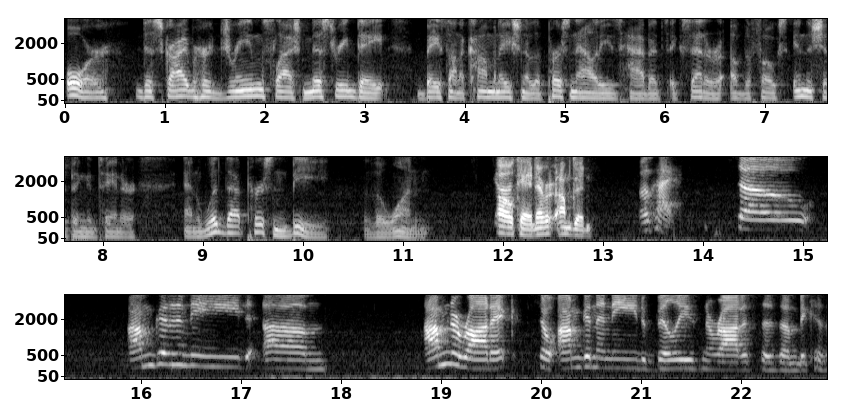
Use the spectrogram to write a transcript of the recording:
Or describe her dream slash mystery date based on a combination of the personalities, habits, etc. of the folks in the shipping container, and would that person be the one? Oh, okay, never. I'm good. Okay. So I'm gonna need um I'm neurotic, so I'm gonna need Billy's neuroticism because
